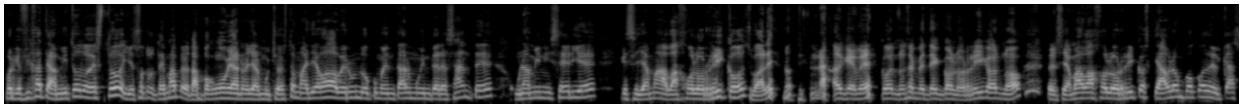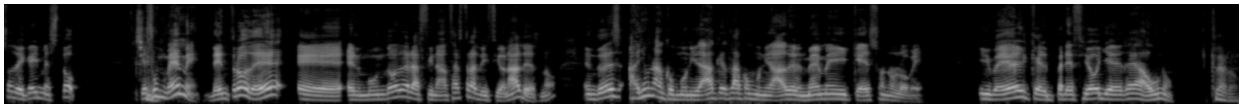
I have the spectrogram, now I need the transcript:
Porque fíjate, a mí todo esto, y es otro tema, pero tampoco me voy a enrollar mucho esto, me ha llevado a ver un documental muy interesante, una miniserie que se llama Abajo los ricos, ¿vale? No tiene nada que ver con, no se meten con los ricos, ¿no? Pero se llama Abajo los ricos, que habla un poco del caso de GameStop que es un meme dentro de eh, el mundo de las finanzas tradicionales, ¿no? Entonces hay una comunidad que es la comunidad del meme y que eso no lo ve. Y ve el que el precio llegue a uno. Claro,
